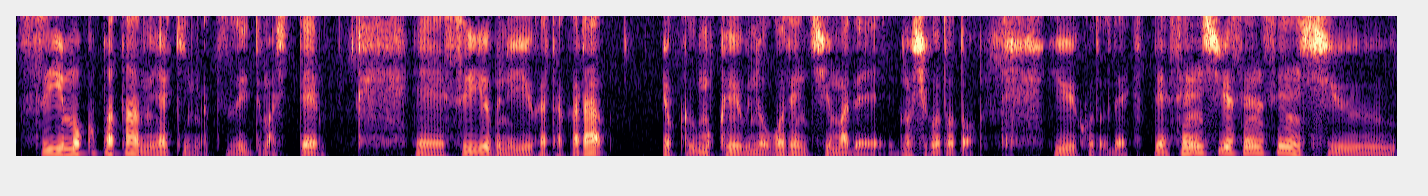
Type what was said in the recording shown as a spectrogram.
水木パターンの夜勤が続いてまして、え、水曜日の夕方からよく木曜日の午前中までの仕事ということで、で、先週や先々週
